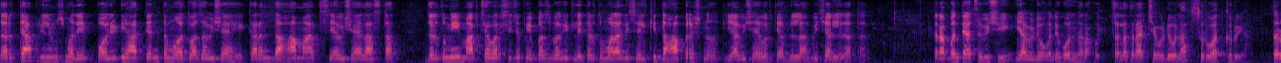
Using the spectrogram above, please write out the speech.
तर त्या प्रिलिम्समध्ये पॉलिटी हा अत्यंत महत्त्वाचा विषय आहे. कारण दहा मार्क्स या विषयाला असतात. जर तुम्ही मागच्या वर्षीचे पेपर्स बघितले तर तुम्हाला दिसेल की दहा प्रश्न या विषयावरती आपल्याला विचारले जातात. तर आपण त्याच विषयी या व्हिडिओमध्ये बोलणार आहोत. चला तर आजच्या व्हिडिओला सुरुवात करूया. तर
